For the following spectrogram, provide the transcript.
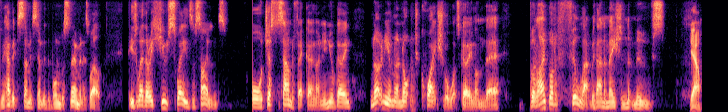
we have it to some extent with the Abominable Snowman as well, is where there are huge swathes of silence or just a sound effect going on, and you're going, not only am I not quite sure what's going on there, but I've got to fill that with animation that moves. Yeah.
